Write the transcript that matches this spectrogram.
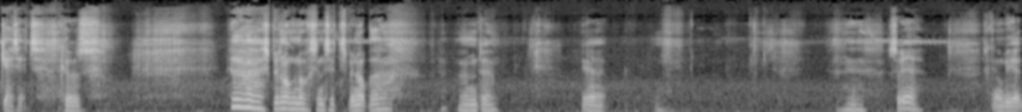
get it because uh, it's been long enough since it's been up there, and uh, yeah. yeah. So yeah, it's gonna be a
